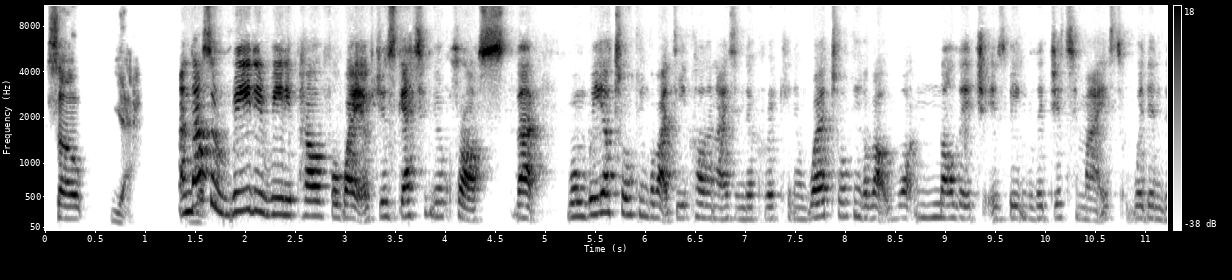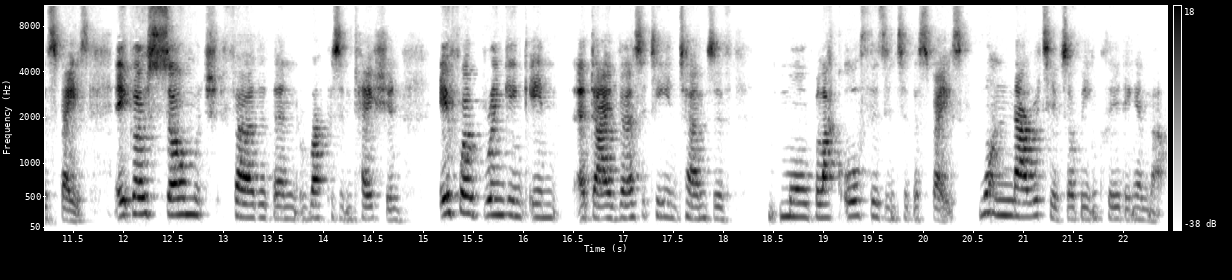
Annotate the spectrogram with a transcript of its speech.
So, yeah. And that's a really, really powerful way of just getting across that when we are talking about decolonizing the curriculum, we're talking about what knowledge is being legitimized within the space. It goes so much further than representation. If we're bringing in a diversity in terms of more Black authors into the space, what narratives are we including in that?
